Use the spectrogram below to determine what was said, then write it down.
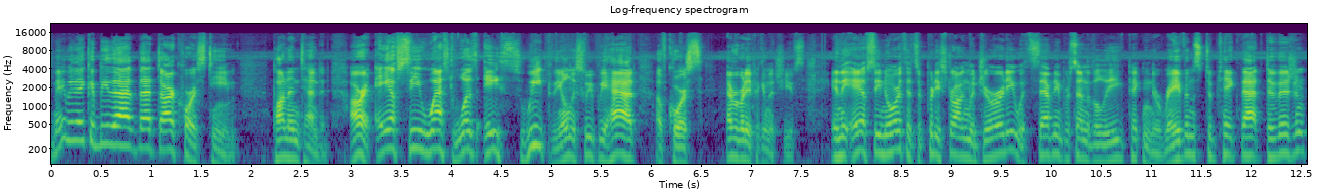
maybe they could be that that dark horse team. Pun intended. All right, AFC West was a sweep. The only sweep we had, of course, Everybody picking the Chiefs. In the AFC North, it's a pretty strong majority, with 70% of the league picking the Ravens to take that division.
